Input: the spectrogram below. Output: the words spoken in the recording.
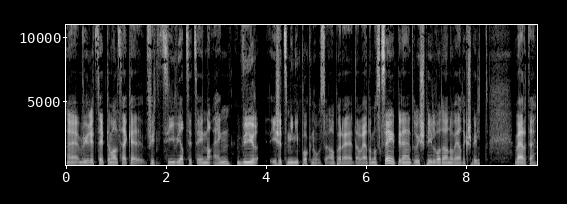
Ja. Äh, würde jetzt dort mal sagen, für sie wird es jetzt eher noch eng. Würde, ist jetzt meine Prognose. Aber äh, da werden wir es sehen, bei diesen drei Spielen, die da noch werden gespielt werden.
